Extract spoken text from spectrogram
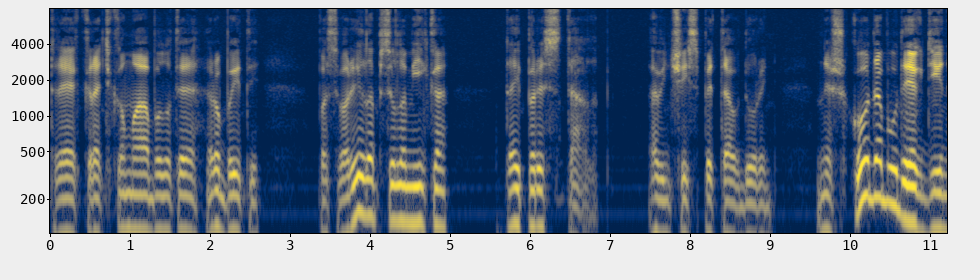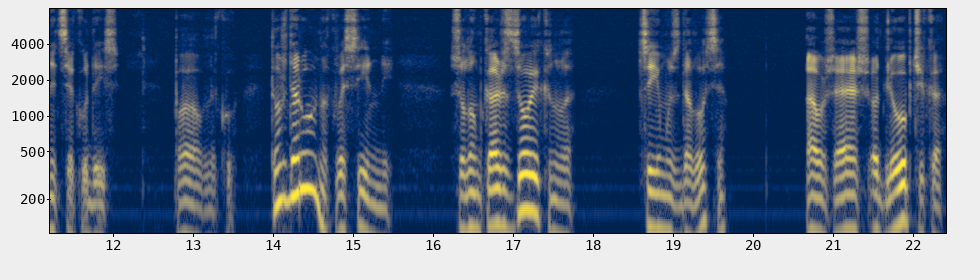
Тре крадькома було те робити. Посварила б Соломійка та й перестала б. А він ще й спитав дурень. Не шкода буде, як дінеться кудись. Павлику, то ж дарунок весільний. Соломка аж зойкнула. Це йому здалося. А вже ж од Любчика,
